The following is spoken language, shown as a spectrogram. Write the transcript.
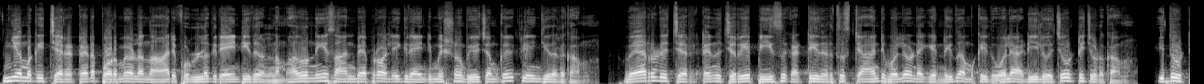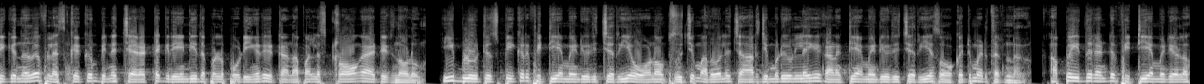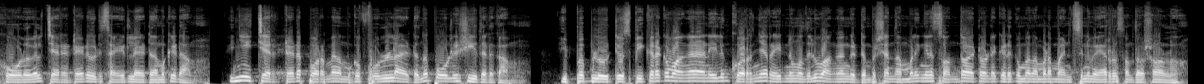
ഇനി നമുക്ക് ഈ ചിരട്ടയുടെ പുറമേയുള്ള നാര് ഫുള്ള് ഗ്രൈൻഡ് ചെയ്ത് കളണം. അതൊന്നും ഈ സാൻഡ് പേപ്പറോ അല്ലെങ്കിൽ ഗ്രൈൻഡിംഗ് മെഷീനോ ഉപയോഗിച്ച് നമുക്ക് ക്ലീൻ ചെയ്തെടുക്കാം. വേറൊരു ചിരട്ടയിൽ നിന്ന് ചെറിയ പീസ് കട്ട് ചെയ്തെടുത്ത് സ്റ്റാൻഡ് പോലെ ഉണ്ടാക്കിയിട്ടുണ്ട്. ഇത് നമുക്ക് ഇതുപോലെ അടിയിൽ വെച്ച് ഒട്ടിച്ചു കൊടുക്കാം. ഇത് ഒട്ടിക്കുന്നത് ഫ്ലസ്ക്കും പിന്നെ ചിരട്ട ഗ്രൈൻഡ് ചെയ്തപ്പോൾ പൊടിയും കൂടി ഇട്ടാണ്. അപ്പോൾ നല്ല സ്ട്രോങ് ആയിട്ട് ഇരുന്നോളും. ഈ ബ്ലൂടൂത്ത് സ്പീക്കർ ഫിറ്റ് ചെയ്യാൻ വേണ്ടി ഒരു ചെറിയ ഓൺ ഓഫ് സ്വിച്ചും അതുപോലെ ചാർജ് മുടികളിലേക്ക് കണക്ട് ചെയ്യാൻ വേണ്ടി ഒരു ചെറിയ സോക്കറ്റും എടുത്തിട്ടുണ്ട്. അപ്പോൾ ഇത് രണ്ടും ഫിറ്റ് ചെയ്യാൻ വേണ്ടിയുള്ള ഹോളുകൾ ചിരട്ടയുടെ ഒരു സൈഡിലായിട്ട് നമുക്ക് ഇടാം. ഇനി ഈ ചിരട്ടയുടെ പുറമെ നമുക്ക് ഫുള്ളായിട്ടൊന്ന് പോളിഷ് ചെയ്തെടുക്കാം. ഇപ്പോൾ ബ്ലൂടൂത്ത് സ്പീക്കറൊക്കെ വാങ്ങാനാണെങ്കിലും കുറഞ്ഞ റേറ്റിന് മുതൽ വാങ്ങാൻ കിട്ടും. പക്ഷേ നമ്മളിങ്ങനെ സ്വന്തമായിട്ട് ഉണ്ടാക്കി എടുക്കുമ്പോൾ നമ്മുടെ മനസ്സിന് വേറൊരു സന്തോഷമാണല്ലോ.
